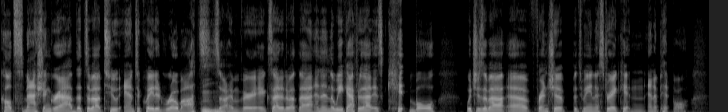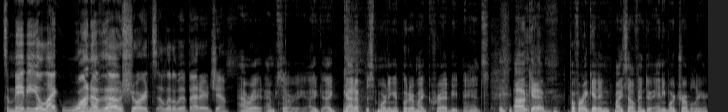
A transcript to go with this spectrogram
called Smash and Grab. That's about two antiquated robots. Mm-hmm. So I'm very excited about that. And then the week after that is Kitbull, which is about a friendship between a stray kitten and a pit bull. So maybe you'll like one of those shorts a little bit better, Jim. All right. I'm sorry. I, I got up this morning and put on my crabby pants. Okay. Before I get in myself into any more trouble here,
